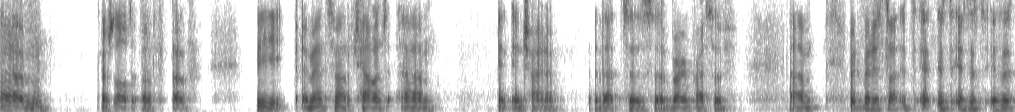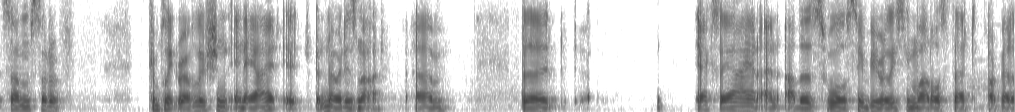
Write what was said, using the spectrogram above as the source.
um, a result of, of the immense amount of talent um, in, in, China. That is uh, very impressive. Um, but but it's not. It's, it's is it is it some sort of complete revolution in AI? It, no, it is not. Um, the XAI and, and, others will soon be releasing models that are better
